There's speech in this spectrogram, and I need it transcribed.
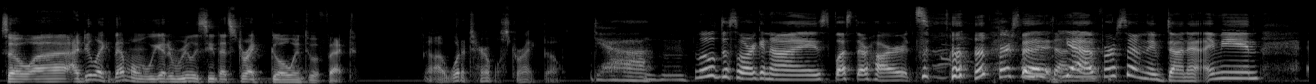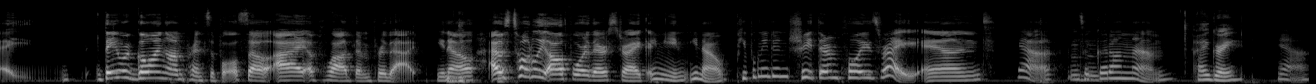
So uh, I do like at that moment we got to really see that strike go into effect. Uh, what a terrible strike, though. Yeah. Mm-hmm. A little disorganized, bless their hearts. First time they've done yeah, it. first time they've done it. I mean, they were going on principle, so I applaud them for that. You know, I was totally all for their strike. I mean, you know, people need to treat their employees right, and yeah, so mm-hmm. good on them. I agree. Yeah.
